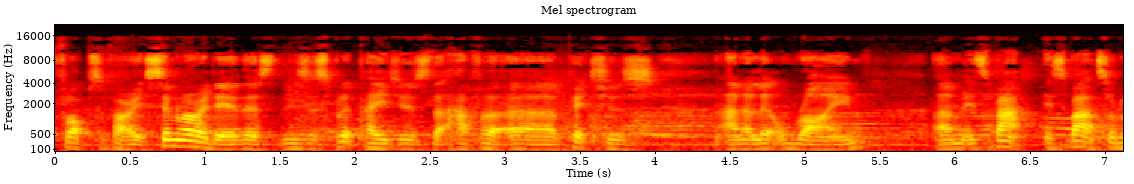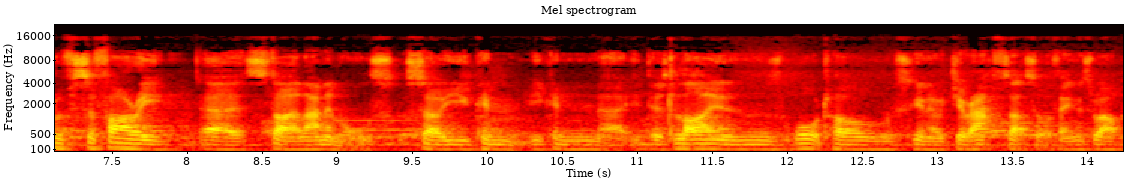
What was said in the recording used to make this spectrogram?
Flop Safari, similar idea. There's these are split pages that have uh, pictures and a little rhyme. Um, it's about it's about sort of safari uh, style animals. So you can you can uh, there's lions, warthogs, you know, giraffes, that sort of thing as well.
